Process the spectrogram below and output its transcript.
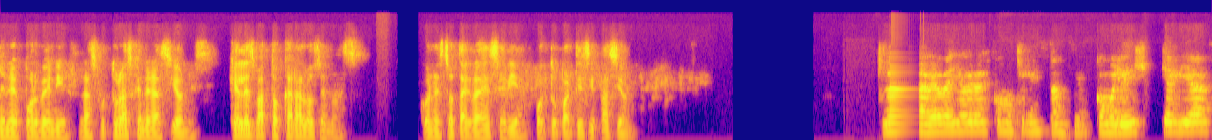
en el porvenir, las futuras generaciones. ¿Qué les va a tocar a los demás? Con esto te agradecería por tu participación. La, verdad, yo agradezco mucho la instancia. Como le dije a Elías,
